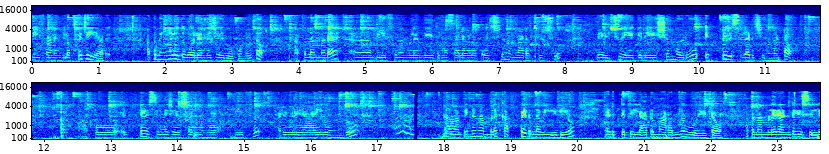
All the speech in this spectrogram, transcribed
ബീഫ് ആണെങ്കിലും ഒക്കെ ചെയ്യാറ്. അപ്പോൾ നിങ്ങൾ ഇതുപോലെ ഒന്ന് ചെയ്ത് നോക്കുള്ളൂ കേട്ടോ. അപ്പോൾ നമ്മുടെ ബീഫ് നമ്മൾ എന്ത് ചെയ്തു? മസാലകളൊക്കെ വെച്ച് നമ്മൾ അടച്ചു വെച്ചു. വേവിച്ചു. ഏകദേശം ഒരു എട്ട് വിസിലടിച്ചിരുന്നു കേട്ടോ. അപ്പോൾ എട്ട് വിസിലിന് ശേഷമാണ് നമ്മുടെ ബീഫ് അടിപൊളിയായി വന്നു. പിന്നെ നമ്മൾ കപ്പിടുന്ന വീഡിയോ എടുത്തിട്ടില്ല. അത് മറന്നുപോയി കേട്ടോ അപ്പോൾ നമ്മൾ രണ്ട് വിസിലിൽ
